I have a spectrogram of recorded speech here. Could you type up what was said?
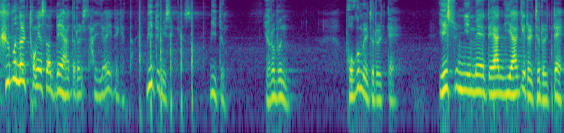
그분을 통해서 내 아들을 살려야 되겠다. 믿음이 생겼어. 믿음. 여러분, 복음을 들을 때 예수님에 대한 이야기를 들을 때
